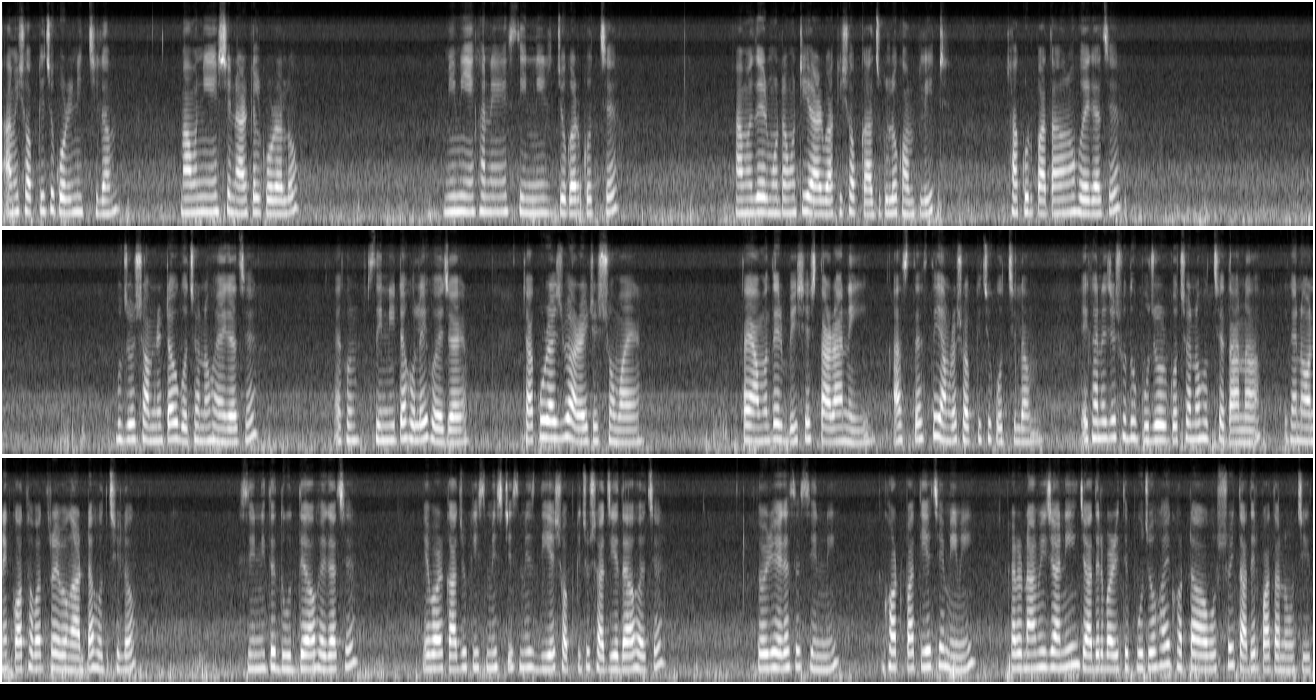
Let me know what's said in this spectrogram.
আমি সব কিছু করে নিচ্ছিলাম। মামনি এসে নারকেল কোড়ালো মিমি এখানে সিন্নির জোগাড় করছে। আমাদের মোটামুটি আর বাকি সব কাজগুলো কমপ্লিট। ঠাকুর পাতানো হয়ে গেছে। পুজোর সামনেটাও গোছানো হয়ে গেছে। এখন সিন্নিটা হলেই হয়ে যায়। ঠাকুর আসবে আড়াইটের সময়। তাই আমাদের বিশেষ তাড়া নেই। আস্তে আস্তেই আমরা সব কিছু করছিলাম। এখানে যে শুধু পুজোর গোছানো হচ্ছে তা না, এখানে অনেক কথাবার্তা এবং আড্ডা হচ্ছিল। সিন্নিতে দুধ দেওয়া হয়ে গেছে। এবার কাজু কিশমিশ টিশমিশ দিয়ে সব কিছু সাজিয়ে দেওয়া হয়েছে। তৈরি হয়ে গেছে সিন্নি ঘট পাতিয়েছে মিমি। কারণ আমি জানি যাদের বাড়িতে পুজো হয়, ঘরটা অবশ্যই তাদের পাতানো উচিত।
